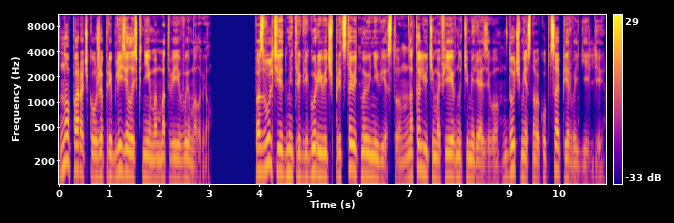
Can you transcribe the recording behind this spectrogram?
Но парочка уже приблизилась к ним, а Матвей вымолвил. «Позвольте, Дмитрий Григорьевич, представить мою невесту, Наталью Тимофеевну Тимирязеву, дочь местного купца первой гильдии».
